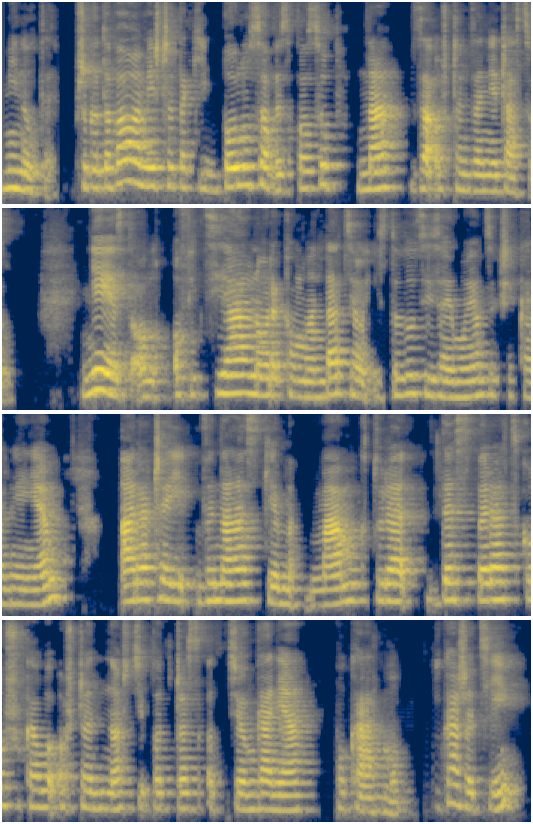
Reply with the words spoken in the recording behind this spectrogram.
minuty. Przygotowałam jeszcze taki bonusowy sposób na zaoszczędzenie czasu. Nie jest on oficjalną rekomendacją instytucji zajmujących się karmieniem, a raczej wynalazkiem mam, które desperacko szukały oszczędności podczas odciągania pokarmu. Pokażę Ci,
